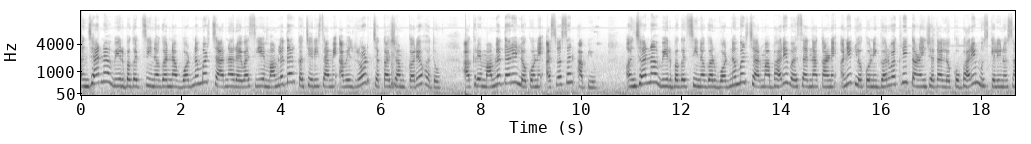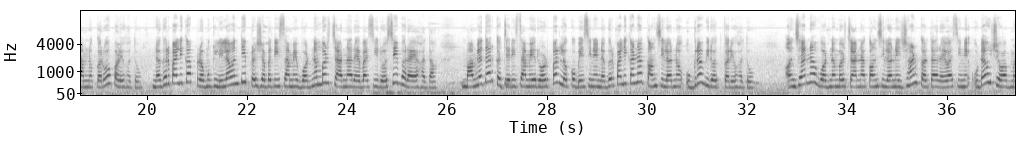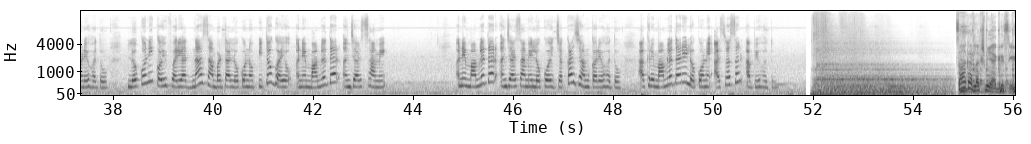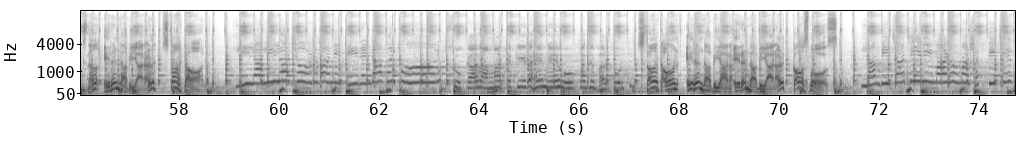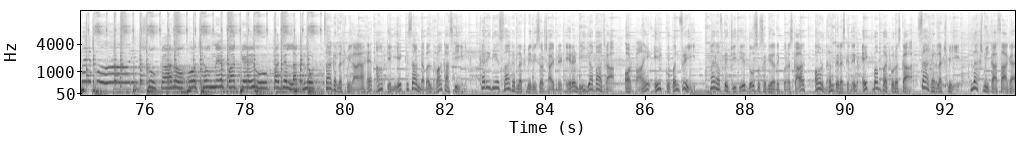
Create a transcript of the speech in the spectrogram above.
અંજારના વીર ભગતસિંહ નગરના ward number ચારના રહેવાસીએ મામલતદાર કચેરી સામે આવેલ રોડ ચક્કાજામ કર્યો હતો. આખરે મામલતદારે લોકોને આશ્વાસન આપ્યું. અંજારના વીર ભગતસિંહ નગર વોર્ડ નંબર ચારમાં ભારે વરસાદના કારણે અનેક લોકોની ઘરવખરી તણાઈ જતા લોકો ભારે મુશ્કેલીનો સામનો કરવો પડ્યો હતો. નગરપાલિકા પ્રમુખ લીલાવંતી પ્રજાપતિ સામે વોર્ડ નંબર ચારના રહેવાસી રોષે ભરાયા હતા. મામલતદાર કચેરી સામે રોડ પર લોકો બેસીને નગરપાલિકાના કાઉન્સિલરનો ઉગ્ર વિરોધ કર્યો હતો. અંજારના વોર્ડ નંબર ચારના કાઉન્સિલરને જાણ કરતા રહેવાસીને ઉડાઉ જવાબ મળ્યો હતો. લોકોની કોઈ ફરિયાદ ના સાંભળતા લોકોનો પીતો ગયો અને મામલતદાર અંજાર સામે અને મામલતદાર અંજાર સામે લોકોએ ચક્કાજામ કર્યો હતો. આખરે મામલતદારે લોકોને આશ્વાસન આપ્યું હતું. सागर लक्ष्मी एग्री सीड्स ना एरंडा बियारण स्टार्ट ऑन लीला लीला छोड़वाने एरंडा भरपूर। तुकारा मटकी रहने उपज भरपूर। स्टार्ट ऑन एरंडा बियारण एरंडा बियारण कॉस्मोस साहूकारों ओछोने पके उपज लखलूट सागर लक्ष्मी लाया है आपके लिए किसान डबल धमाका स्कीम। खरीदिए सागर लक्ष्मी रिसर्च हाइब्रिड एरंडी या बाजरा और पाए एक कूपन फ्री। हर हफ़्ते जीतिए 200 से भी अधिक पुरस्कार और धनतेरस के दिन एक बम्पर पुरस्कार। सागर लक्ष्मी लक्ष्मी का सागर।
